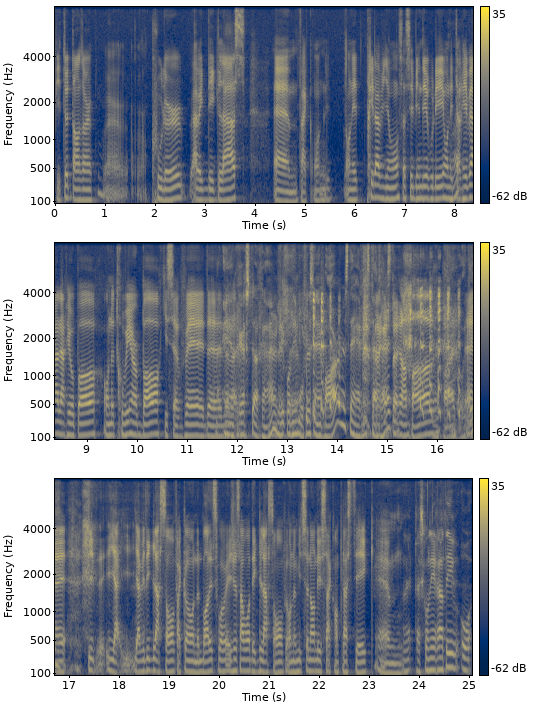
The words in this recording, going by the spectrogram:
puis tout dans un, un cooler avec des glaces. Euh, fait qu'on est, on est pris l'avion, ça s'est bien déroulé. On est arrivé à l'aéroport. On a trouvé un bar qui servait de, de- Un restaurant. J'ai pas donné mon fils un bar, c'était un restaurant. restaurant-bar. Un bar à côté. Euh, il y, a- avait des glaçons. Fait qu'on a demandé pouvait juste avoir des glaçons. Puis on a mis ça dans des sacs en plastique. Euh, Ouais, parce qu'on est rentré au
